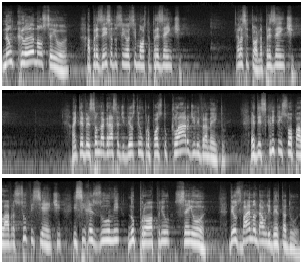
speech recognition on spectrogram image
não clama ao Senhor, a presença do Senhor se mostra presente. Ela se torna presente. A intervenção da graça de Deus tem um propósito claro de livramento. É descrito em Sua palavra suficiente e se resume no próprio Senhor. Deus vai mandar um libertador,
